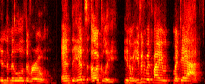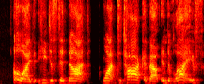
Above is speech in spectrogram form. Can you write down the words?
in the middle of the room. And it's ugly. You know, even with my, my dad, oh, I, he just did not want to talk about end of life.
